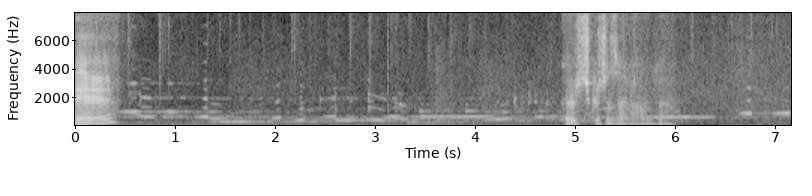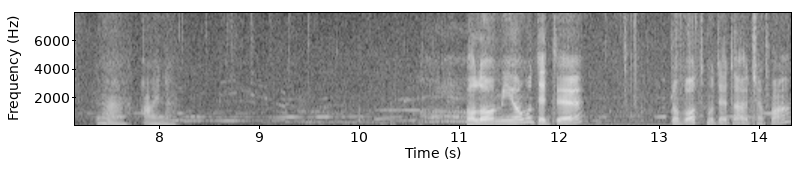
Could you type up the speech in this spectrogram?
Ee? Yukarı çıkacağız herhalde. Mi? Aynen. Follow me mu dedi? Robot mu dedi acaba?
